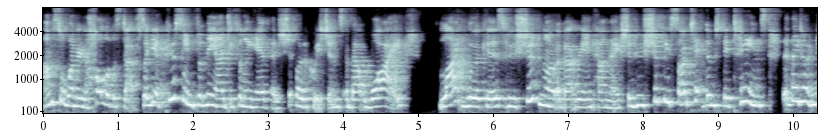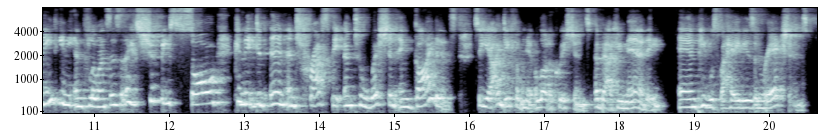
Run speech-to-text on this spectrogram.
I'm still wondering a whole lot of stuff. So, yeah, personally for me, I definitely have a shitload of questions about why light workers who should know about reincarnation, who should be so tapped into their teams that they don't need any influences. They should be so connected in and trust their intuition and guidance. So, yeah, I definitely have a lot of questions about humanity and people's behaviors and reactions.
